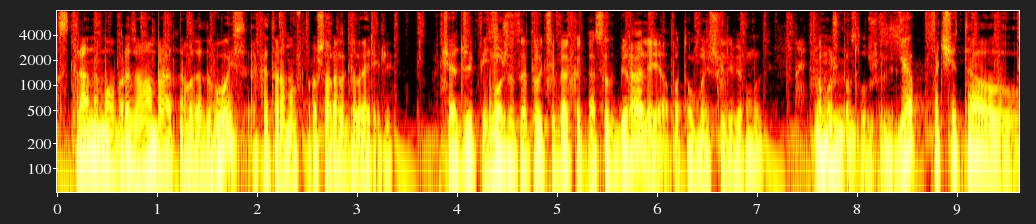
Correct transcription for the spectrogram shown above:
странным образом обратно вот этот voice, о котором мы в прошлый раз говорили чат GPT. Может, это у тебя как раз отбирали, а потом мы решили вернуть? А может, послушали? Я почитал,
